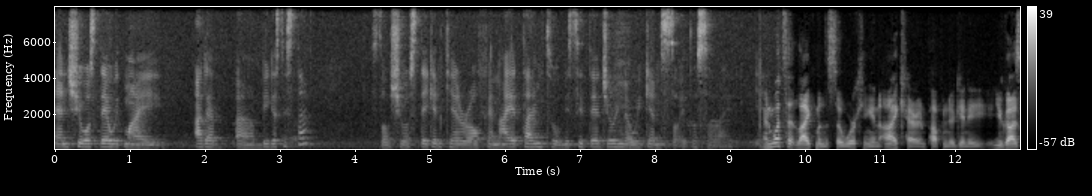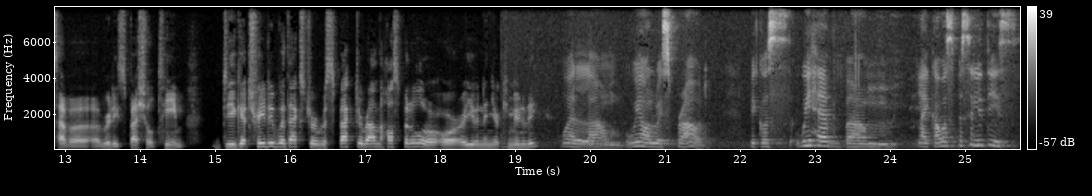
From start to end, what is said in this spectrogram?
and she was there with my other uh, bigger sister so she was taken care of, and I had time to visit her during the weekend, so it was all right. Yeah. And what's it like, Melissa, working in eye care in Papua New Guinea? You guys have a, a really special team. Do you get treated with extra respect around the hospital or, or even in your community? Well, um, we're always proud because we have, um, like, our specialty is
